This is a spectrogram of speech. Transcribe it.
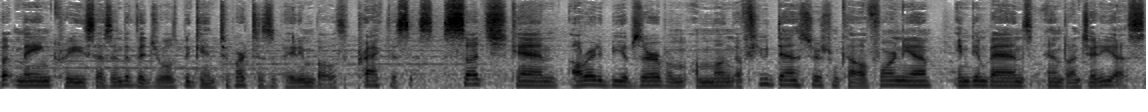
but may increase as individuals begin to participate in both practices. Such can already be observed among a few dancers from California, Indian bands, and rancherias,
